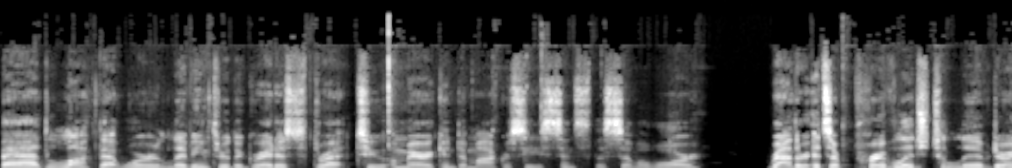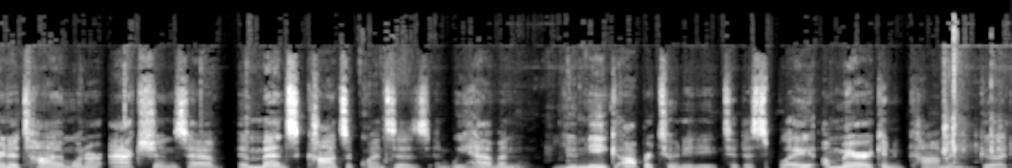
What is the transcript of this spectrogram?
bad luck that we're living through the greatest threat to American democracy since the Civil War. Rather, it's a privilege to live during a time when our actions have immense consequences and we have an unique opportunity to display American common good,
